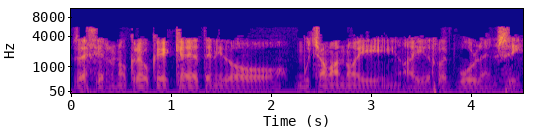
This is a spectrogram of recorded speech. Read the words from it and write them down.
es decir, no creo que, que haya tenido mucha mano ahí, ahí Red Bull en sí.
